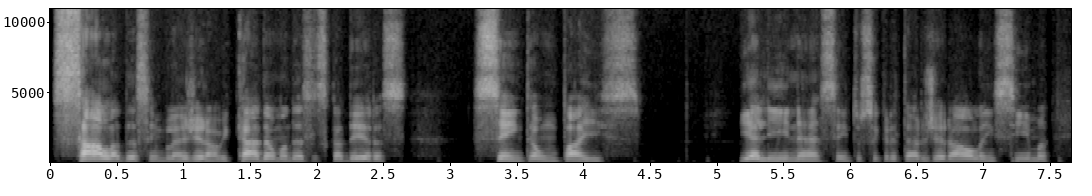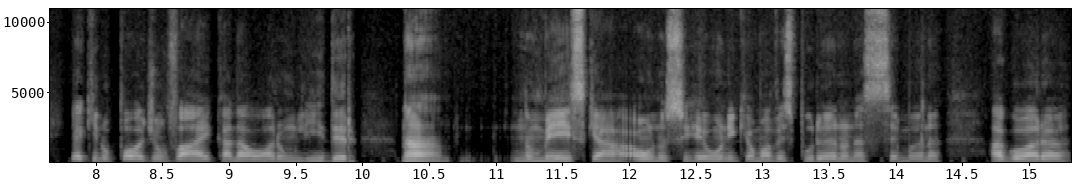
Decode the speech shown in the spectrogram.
sala da Assembleia Geral. E cada uma dessas cadeiras senta um país. E ali, né, senta o secretário-geral lá em cima, e aqui no pódio vai cada hora um líder na, no mês que a ONU se reúne, que é uma vez por ano, nessa semana agora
